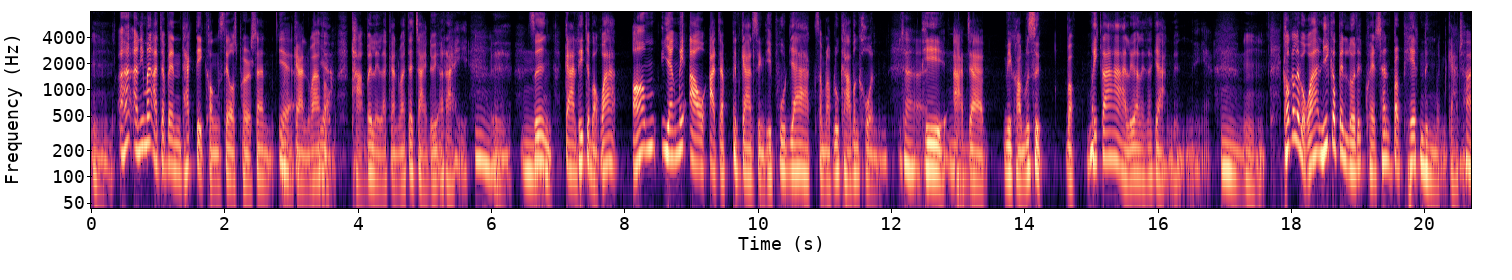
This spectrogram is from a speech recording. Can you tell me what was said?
อืมอะอันนี้มันอาจจะเป็นแท็กติกของ salesperson เหมือนกันว่าแบบถามไปเลยแล้วกันว่าจะจ่ายด้วยอะไรเอออซึ่งการที่จะบอกว่า อ๋อยังไม่เอาอาจจะเป็นการสิ่งที่พูดยากสำหรับลูกค้าบางคนใช่ที่อาจจะมีความรู้สึกแบบไม่กล้าหรืออะไรสักอย่างหนึ่งอย่างเงี้ยอืมเขาก็เลยบอกว่านี่ก็เป็น loaded question ประเภทหนึ่งเหมือนกัน ใช่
